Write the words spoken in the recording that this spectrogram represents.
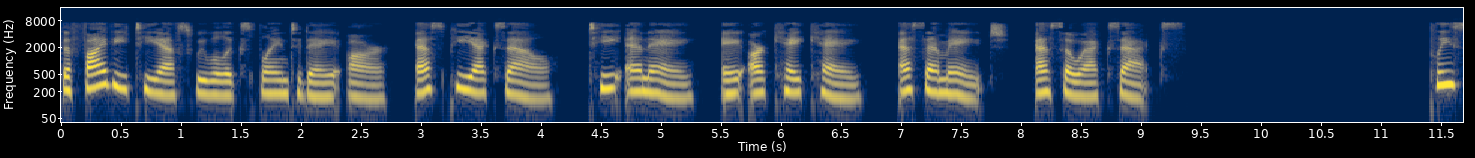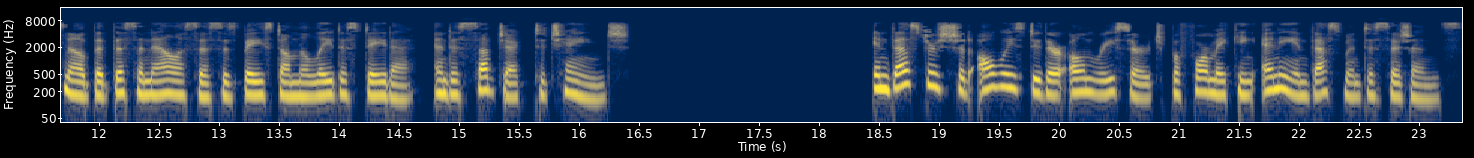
The five ETFs we will explain today are SPXL, TNA, ARKK, SMH, SOXX. Please note that this analysis is based on the latest data and is subject to change. Investors should always do their own research before making any investment decisions.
